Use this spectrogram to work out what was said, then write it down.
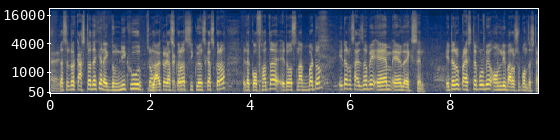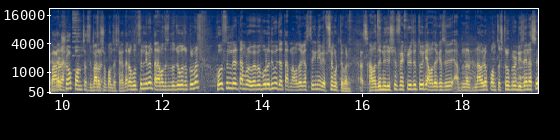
হ্যাঁ। জাস্ট এটার কাজটা দেখেন একদম নিখুঁত ব্ল্যাক কাজ করা সিকোয়েন্স কাজ করা। এটা কফাতা এটাও স্ন্যাপ বাটন এটারও সাইজ হবে এম এল এক্সেল এটারও প্রাইসটা পড়বে অনলি বারোশো পঞ্চাশ টাকা বারোশো পঞ্চাশ বারোশো পঞ্চাশ টাকা। যারা হোলসেল নেবেন তারা আমাদের সাথে যোগাযোগ করবেন। হোলসেল রেট আমরা ওইভাবে বলে দিব যাতে আপনি আমাদের কাছ থেকে নিয়ে ব্যবসা করতে পারেন। আচ্ছা। আমাদের নিজস্ব ফ্যাক্টরিতে তৈরি আমাদের কাছে আপনার না হলে পঞ্চাশটার উপরে ডিজাইন আছে।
